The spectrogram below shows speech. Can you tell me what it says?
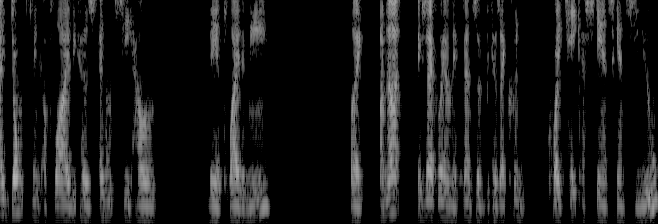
I don't think apply because I don't see how they apply to me. Like, I'm not exactly on the offensive because I couldn't quite take a stance against you.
